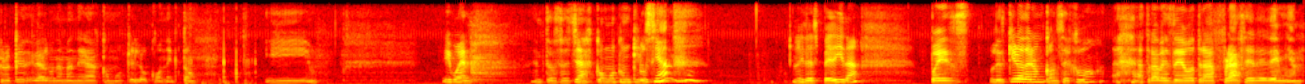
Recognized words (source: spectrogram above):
creo que de alguna manera como que lo conectó. Y, y bueno, entonces ya como conclusión y despedida, pues les quiero dar un consejo a través de otra frase de Demian.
